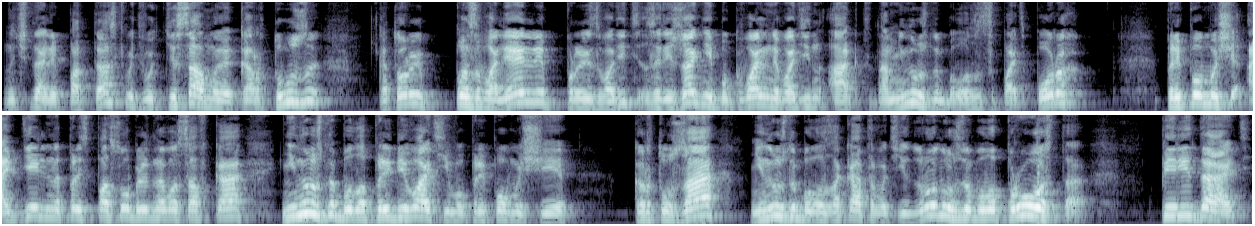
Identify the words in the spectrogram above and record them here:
начинали подтаскивать вот те самые картузы, которые позволяли производить заряжание буквально в один акт. Нам не нужно было засыпать порох при помощи отдельно приспособленного совка, не нужно было прибивать его при помощи картуза, не нужно было закатывать ядро, нужно было просто передать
